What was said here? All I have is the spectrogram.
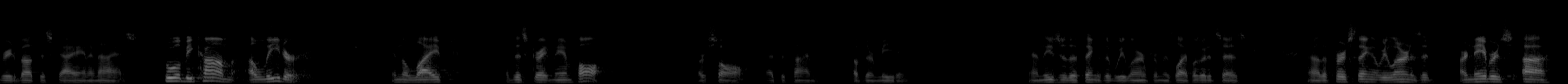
read about this guy, Ananias, who will become a leader in the life of this great man, Paul, or Saul, at the time of their meeting. And these are the things that we learn from his life. Look what it says. Uh, the first thing that we learn is that our neighbors, uh,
